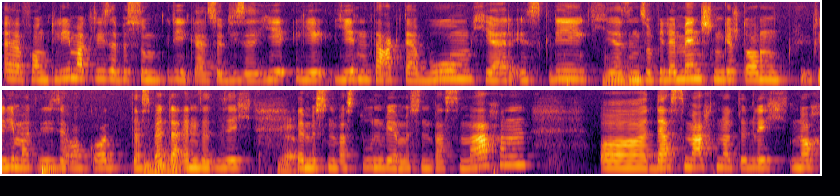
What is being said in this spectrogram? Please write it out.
äh, von Klimakrise bis zum Krieg. Also diese je, je, jeden Tag der Boom, hier ist Krieg, hier mhm. sind so viele Menschen gestorben, Klimakrise, oh Gott, das mhm. Wetter ändert sich, ja. wir müssen was tun, wir müssen was machen. Das macht natürlich noch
